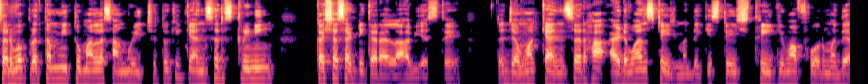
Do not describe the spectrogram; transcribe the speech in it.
सर्वप्रथम मी तुम्हाला सांगू इच्छितो की कॅन्सर स्क्रीनिंग कशासाठी करायला हवी असते? तर जेव्हा कॅन्सर हा ॲडव्हान्स स्टेजमध्ये की स्टेज थ्री किंवा फोरमध्ये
